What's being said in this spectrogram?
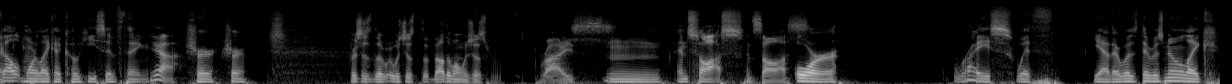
Felt more like a cohesive thing. yeah Sure, sure. versus the it was just the, the other one was just rice Mm, and sauce. and sauce or rice with yeah there was there was no like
